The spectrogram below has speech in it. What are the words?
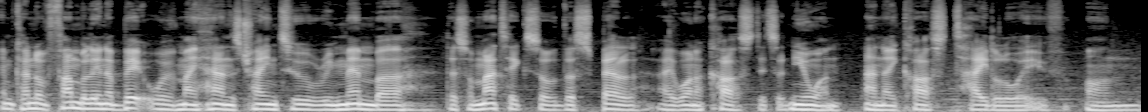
I'm kind of fumbling a bit with my hands, trying to remember the somatics of the spell I want to cast. It's a new one, and I cast Tidal Wave on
